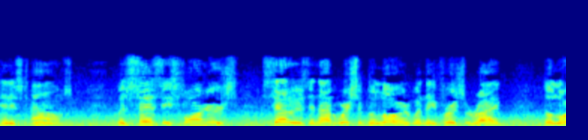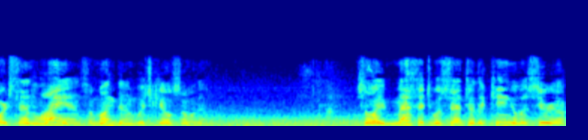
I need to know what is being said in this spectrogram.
in its towns. But since these foreigners, settlers, did not worship the Lord when they first arrived, the Lord sent lions among them, which killed some of them. So a message was sent to the king of Assyria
